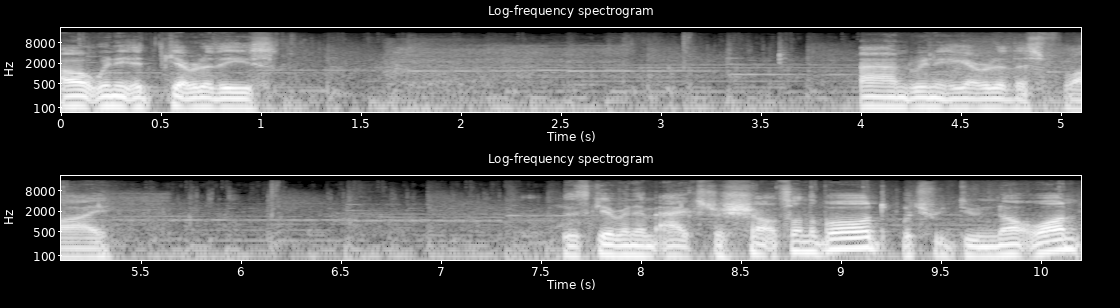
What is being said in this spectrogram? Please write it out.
Oh, we need to get rid of these. And we need to get rid of this fly. Is giving him extra shots on the board, which we do not want.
